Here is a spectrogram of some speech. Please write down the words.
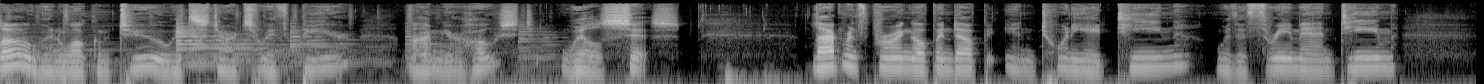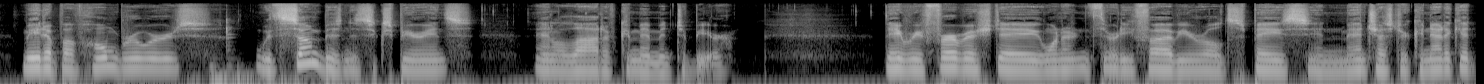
Hello, and welcome to It Starts With Beer. I'm your host, Will Siss. Labyrinth Brewing opened up in 2018 with a three man team made up of homebrewers with some business experience and a lot of commitment to beer. They refurbished a 135 year old space in Manchester, Connecticut,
